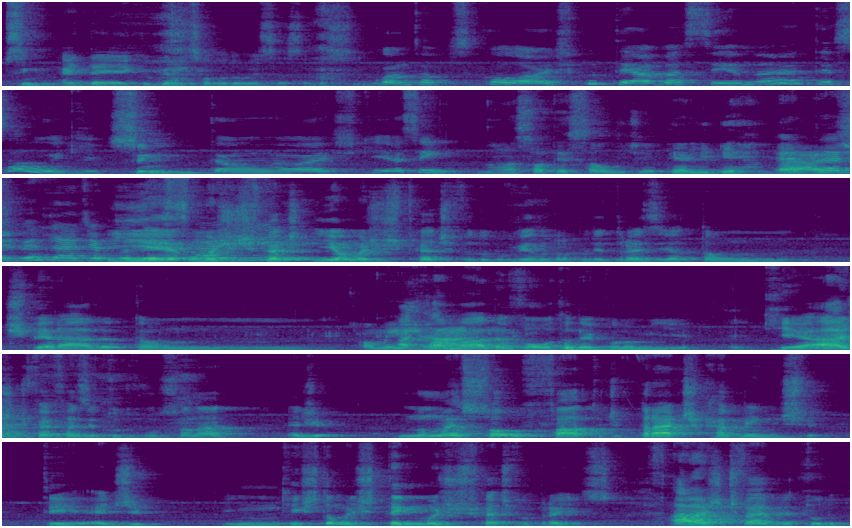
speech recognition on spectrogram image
Sim, a ideia é que o Grande Salvador vai ser essa vacina. Quanto ao psicológico, ter a vacina é ter saúde. Sim, Então eu acho que, assim, Não é só ter saúde, é ter a é ter a liberdade. liberdade, é poder e é, sair... uma justificativa, e é uma justificativa do governo pra poder trazer a tão esperada, tão almejada. aclamada volta da economia. Que é, ah, a gente vai fazer tudo funcionar. É de, não é só o fato de praticamente ter, é de, em questão, eles têm uma justificativa pra isso. Ah, a gente vai abrir tudo.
